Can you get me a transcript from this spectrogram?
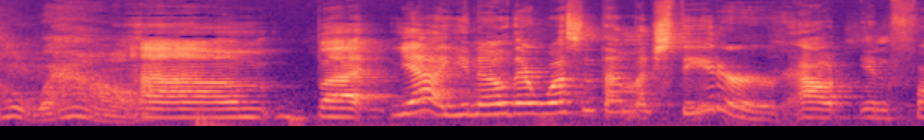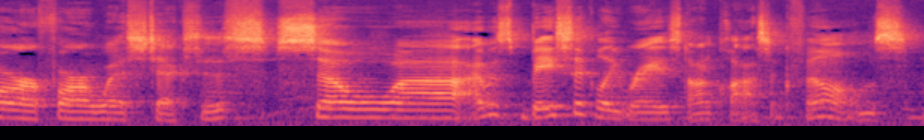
Oh wow. Um, but yeah, you know, there wasn't that much theater out in far, far west Texas. So uh, I was basically raised on classic films.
